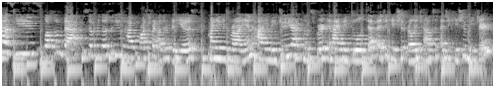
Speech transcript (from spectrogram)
Huskies! Welcome back. So for those of you who haven't watched my other videos, my name is Ryan. I am a junior at Bloomsburg and I am a dual deaf education, early childhood education major.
